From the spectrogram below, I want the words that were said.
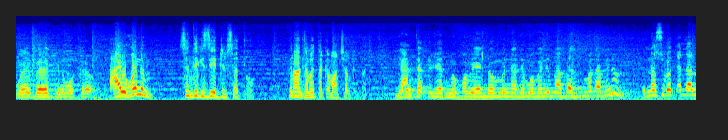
ወይ በህግ እንሞክረው። አይሆንም። ስንት ጊዜ እድል ሰጠው፣ ግን አንተ መጠቀም አልቻልክበት። ያንተ ቅዠት መቆሚያ የለውም እና ደግሞ በእኔ ማባት ልትመጣብኝ ነው። እነሱ በቀላሉ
